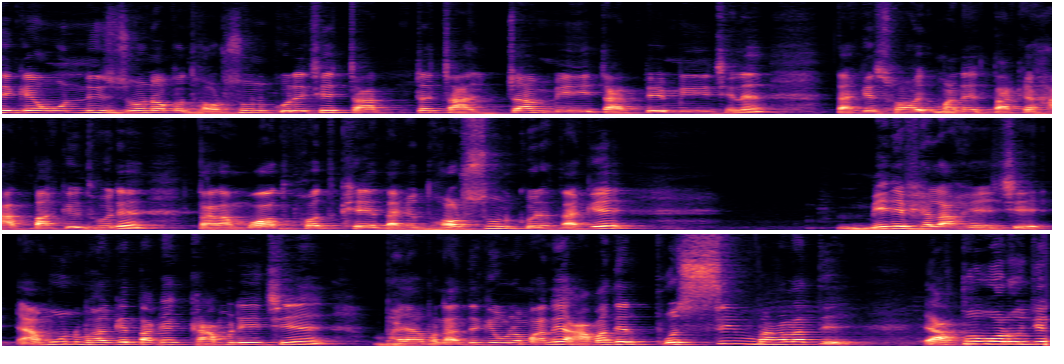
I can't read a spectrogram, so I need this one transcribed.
থেকে উনিশ জন ওকে ধর্ষণ করেছে। চারটা চারটা মেয়ে, চারটে মেয়ে ছেলে তাকে সহ মানে তাকে হাত পাকে ধরে তারা মদ ফদ খেয়ে তাকে ধর্ষণ করে তাকে মেরে ফেলা হয়েছে। এমন ভাগে তাকে কামড়েছে। ভাই আপনাদেরকে বলে মানে আমাদের পশ্চিম বাংলাতে এত বড় যে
